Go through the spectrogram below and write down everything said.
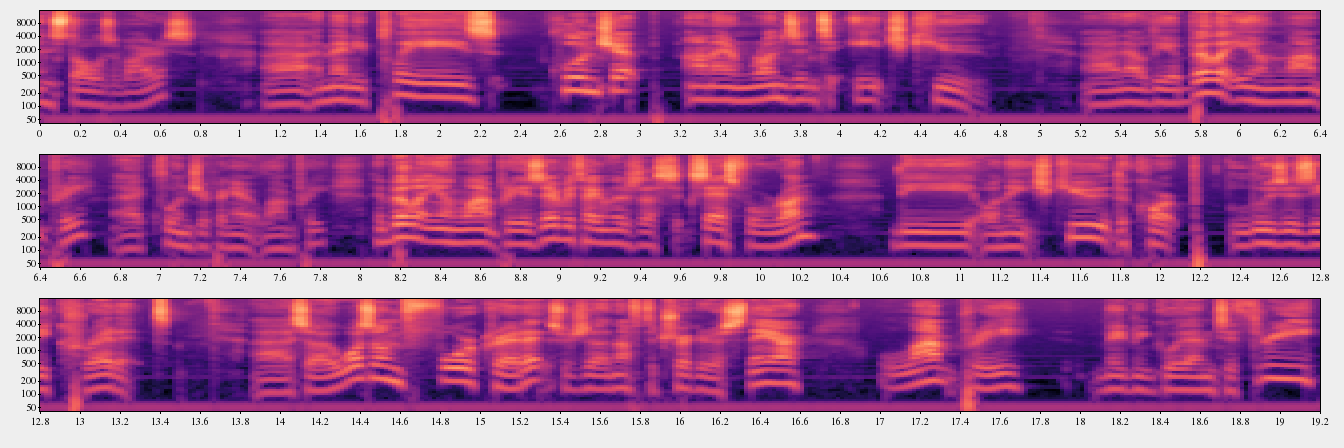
installs a virus, uh, and then he plays clone chip and then runs into HQ. Uh, now the ability on Lamprey, uh, clone chipping out Lamprey, the ability on Lamprey is every time there's a successful run, the on HQ the corp loses a credit. Uh, so I was on four credits, which is enough to trigger a snare. Lamprey made me go down to three,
